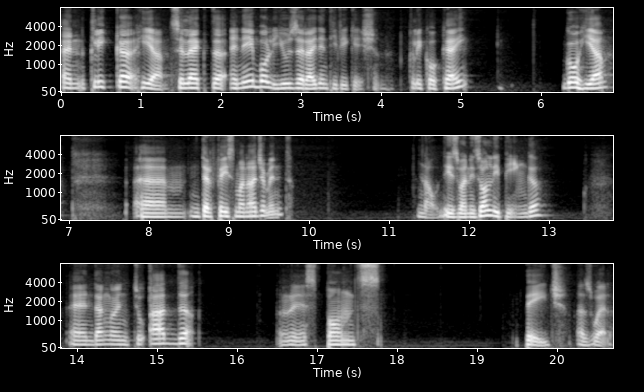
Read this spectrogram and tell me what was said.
and click uh, here, select uh, enable user identification. Click OK. Go here, um, interface management. Now this one is only ping. And I'm going to add response page as well.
